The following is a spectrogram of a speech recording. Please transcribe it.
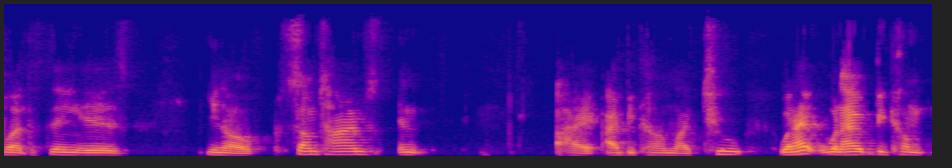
but the thing is, you know, sometimes and I I become like too when I when I become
